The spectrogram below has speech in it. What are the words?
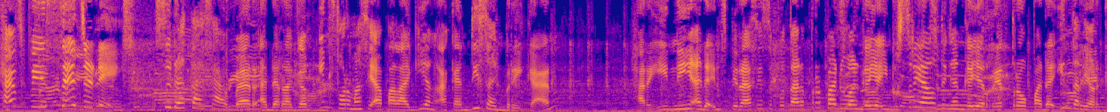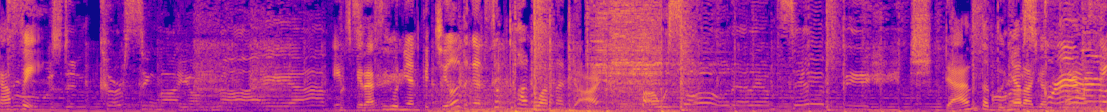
Happy Saturday! Sudah tak sabar ada ragam informasi apa lagi yang akan desain berikan? Hari ini ada inspirasi seputar perpaduan gaya industrial dengan gaya retro pada interior cafe. Inspirasi hunian kecil dengan sentuhan warna dark dan tentunya ragam kreasi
